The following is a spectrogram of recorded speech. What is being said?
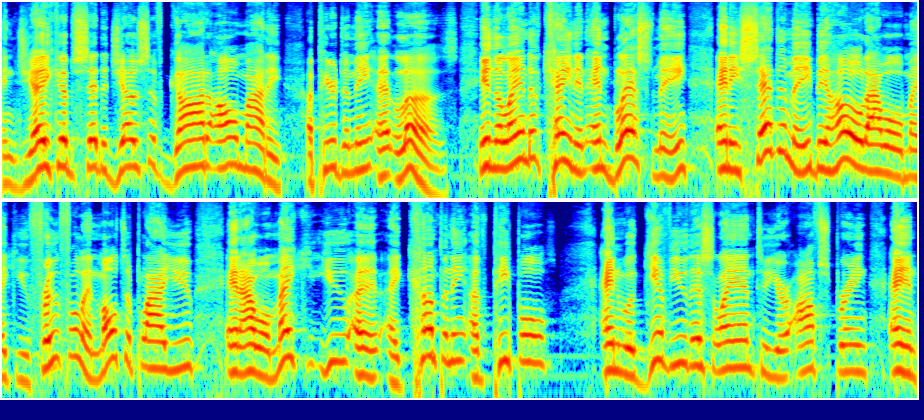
And Jacob said to Joseph, God Almighty appeared to me at Luz in the land of Canaan and blessed me. And he said to me, Behold, I will make you fruitful and multiply you, and I will make you a, a company of people and will give you this land to your offspring and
